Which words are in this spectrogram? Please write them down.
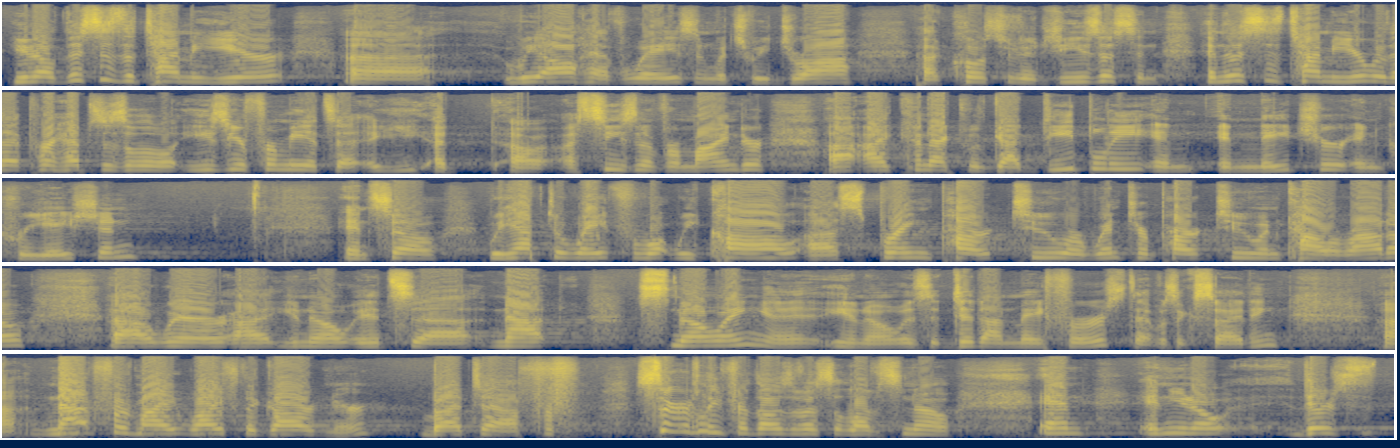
You know, this is the time of year. Uh, we all have ways in which we draw uh, closer to Jesus. And, and this is the time of year where that perhaps is a little easier for me. It's a, a, a, a season of reminder. Uh, I connect with God deeply in, in nature, in creation. And so we have to wait for what we call uh, spring part two or winter part two in Colorado, uh, where, uh, you know, it's uh, not snowing, uh, you know, as it did on May 1st. That was exciting. Uh, not for my wife, the gardener, but for, certainly for those of us that love snow. And, and, you know, there's,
